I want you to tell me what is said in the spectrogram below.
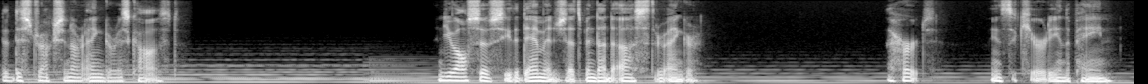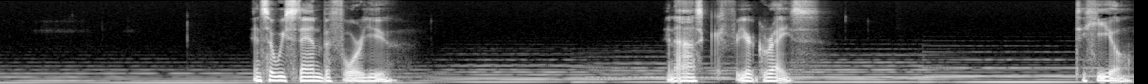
the destruction our anger has caused. And you also see the damage that's been done to us through anger the hurt, the insecurity, and the pain. And so we stand before you and ask for your grace to heal,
